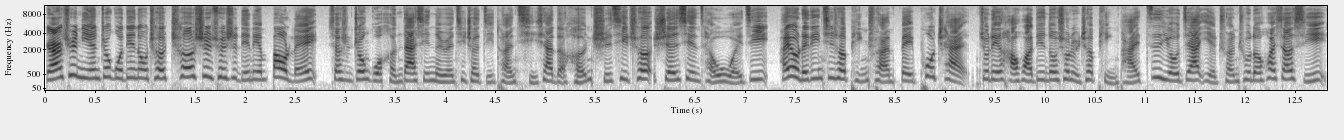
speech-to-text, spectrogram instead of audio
然而去年中国电动车车市却是连连爆雷，像是中国恒大新能源汽车集团旗下的恒驰汽车深陷财务危机，还有雷丁汽车频传被破产，就连豪华电动休旅车品牌自由家也传出了坏消息，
